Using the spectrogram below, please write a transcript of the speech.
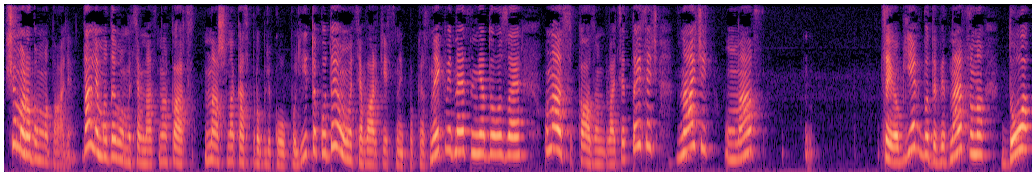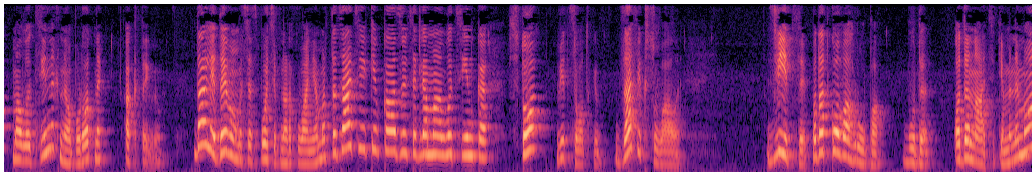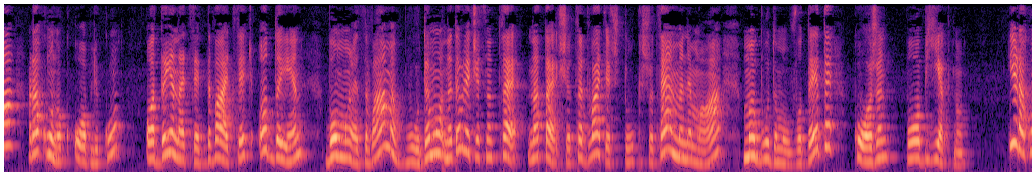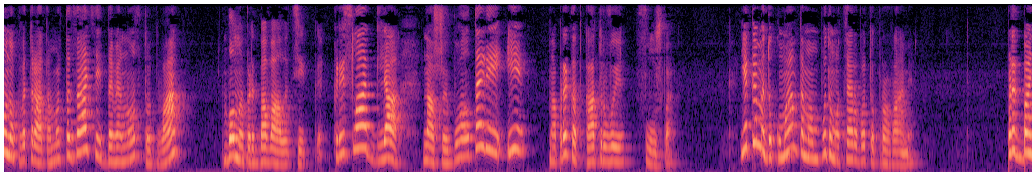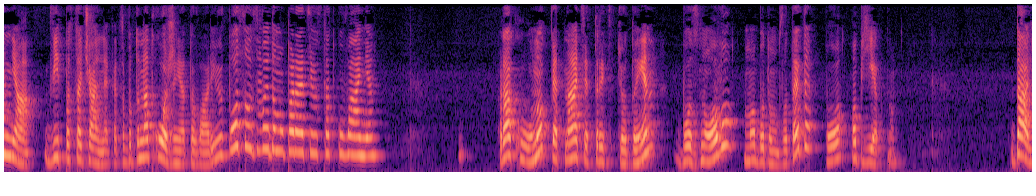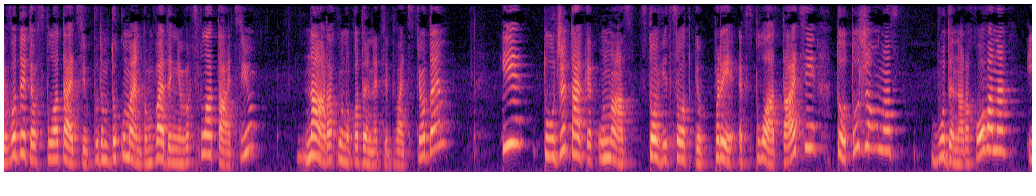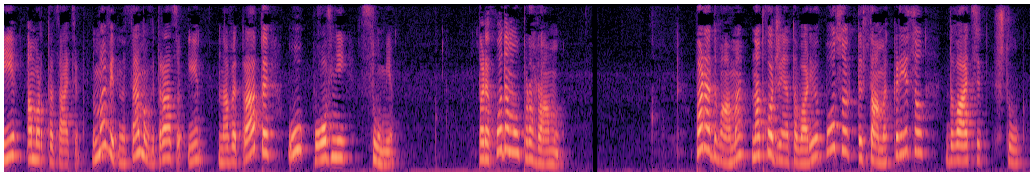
Що ми робимо далі? Далі ми дивимося в нас наказ, наш наказ про облікову політику, дивимося вартісний показник віднесення до ОЗ. У нас вказано 20 тисяч, значить, у нас цей об'єкт буде віднесено до малоцінних необоротних активів. Далі дивимося спосіб нарахування амортизації, який вказується для малоцінки 100%. Зафіксували. Звідси податкова група буде 11 МНМА, рахунок обліку 1121, бо ми з вами будемо, не дивлячись на це, на те, що це 20 штук, що це МНМА, ми будемо вводити кожен пооб'єктно. І рахунок витрат амортизації 92, бо ми придбавали ці крісла для нашої бухгалтерії і, наприклад, кадрової служби. Якими документами ми будемо це робити в програмі? Придбання від постачальника це буде надходження товарів і послуг з видом операції устаткування. Рахунок 1531, бо знову ми будемо вводити по об'єкту. Далі вводити експлуатацію будемо документом введення в експлуатацію на рахунок 1121. І тут же, так як у нас 100% при експлуатації, то тут же у нас буде нарахована і амортизація. Тобто ми віднесемо відразу і на витрати у повній сумі. Переходимо в програму. Перед вами надходження товарів і послуг тих самих крісел 20 штук.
